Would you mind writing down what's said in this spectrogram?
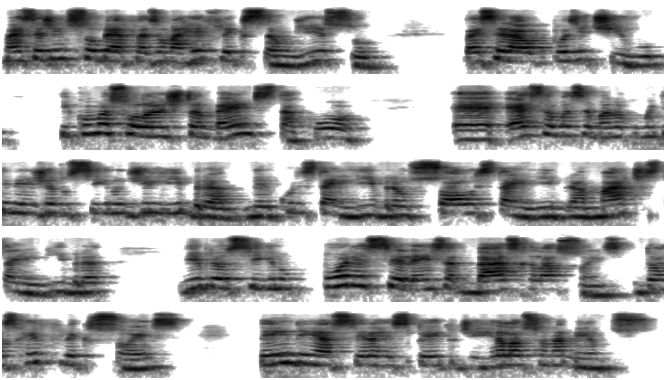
Mas se a gente souber fazer uma reflexão disso, vai ser algo positivo. E como a Solange também destacou, é, essa é uma semana com muita energia do signo de Libra. Mercúrio está em Libra, o Sol está em Libra, Marte está em Libra. Libra é o signo por excelência das relações. Então, as reflexões tendem a ser a respeito de relacionamentos.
